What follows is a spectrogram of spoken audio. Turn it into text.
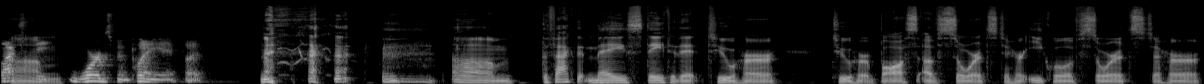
Well, actually, um, Ward's been putting it, but um, the fact that May stated it to her, to her boss of sorts, to her equal of sorts, to her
